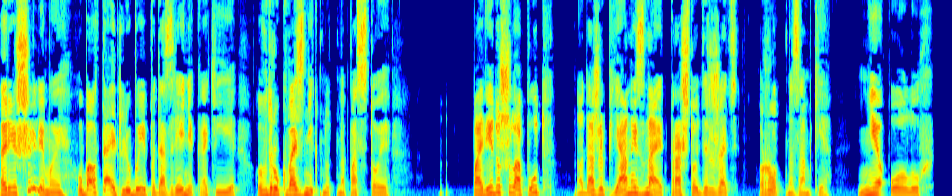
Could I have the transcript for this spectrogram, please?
Решили мы уболтать любые подозрения, какие вдруг возникнут на постое. По виду шалопут, но даже пьяный знает, про что держать рот на замке. Не олух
